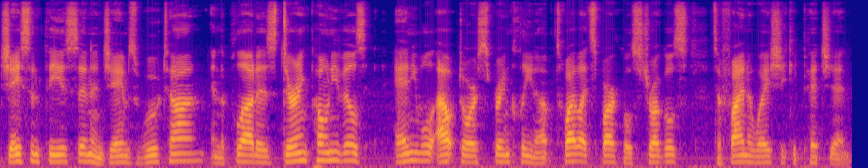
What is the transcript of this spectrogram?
Jayson Thiessen and James Wootton, and the plot is during Ponyville's annual outdoor spring cleanup, Twilight Sparkle struggles to find a way she could pitch in.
